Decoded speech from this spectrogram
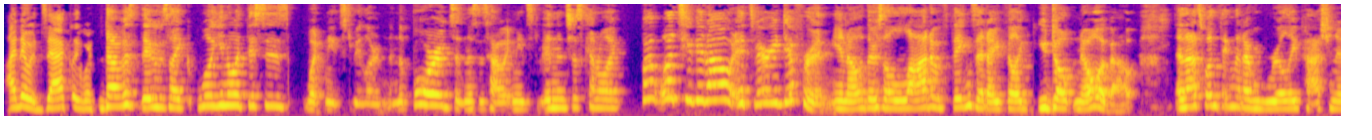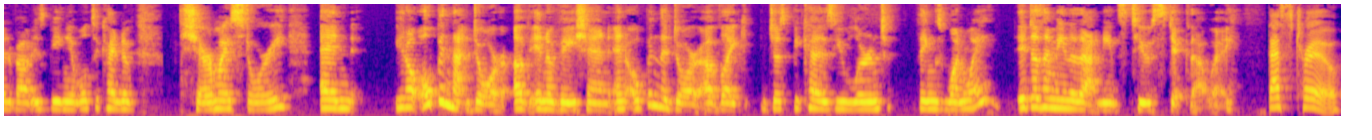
I know exactly what that was. It was like, well, you know what? This is what needs to be learned in the boards, and this is how it needs to. Be. And it's just kind of like, but once you get out, it's very different. You know, there's a lot of things that I feel like you don't know about, and that's one thing that I'm really passionate about is being able to kind of share my story and you know, open that door of innovation and open the door of like, just because you learned things one way, it doesn't mean that that needs to stick that way. That's true.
